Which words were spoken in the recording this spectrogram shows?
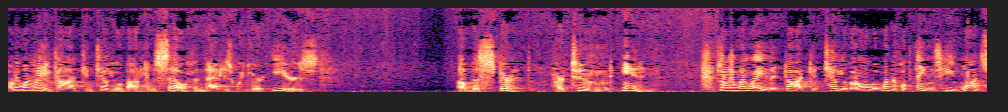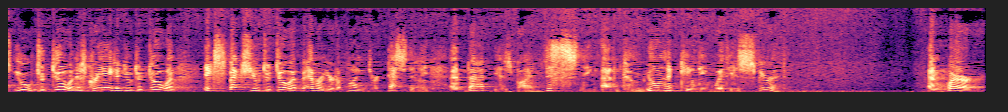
There's only one way God can tell you about Himself, and that is when your ears of the Spirit are tuned in. There's only one way that God can tell you about all the wonderful things He wants you to do and has created you to do and expects you to do if ever you're to find your destiny. And that is by listening and communicating with His Spirit. And where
